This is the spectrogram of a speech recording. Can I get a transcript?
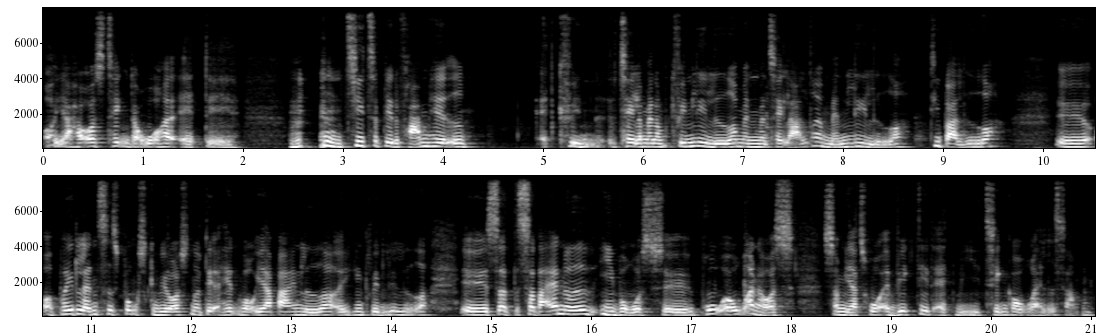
og jeg har også tænkt over, at øh, tit så bliver det fremhævet, at kvinde, taler man om kvindelige ledere, men man taler aldrig om mandlige ledere. De er bare ledere. Øh, og på et eller andet tidspunkt skal vi også nå derhen, hvor jeg er bare en leder og ikke en kvindelig leder. Øh, så, så der er noget i vores øh, brug af ordene også, som jeg tror er vigtigt, at vi tænker over alle sammen.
